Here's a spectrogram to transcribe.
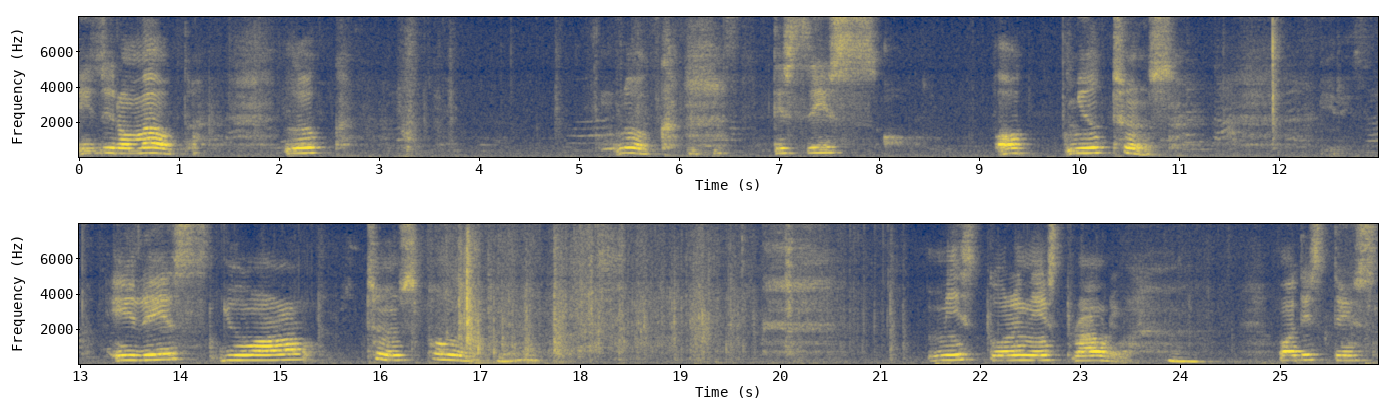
is it a mouth? Look. Look. This is a Newton's. It is your tooth pulling. Yeah. Miss Green is drawing. Mm. What is this?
